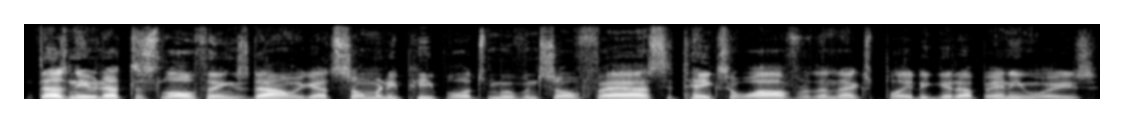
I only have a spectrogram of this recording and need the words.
it Doesn't even have to slow things down. We got so many people, it's moving so fast, it takes a while for the next play to get up, anyways.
